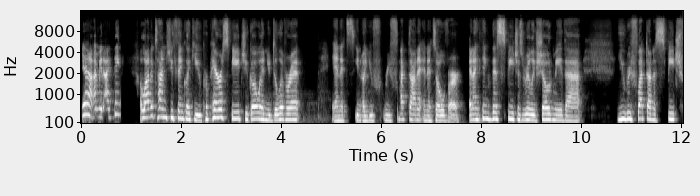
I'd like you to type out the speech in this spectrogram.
yeah, I mean, I think a lot of times you think like you prepare a speech, you go in, you deliver it, and it's, you know, you f- reflect on it and it's over. And I think this speech has really showed me that you reflect on a speech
